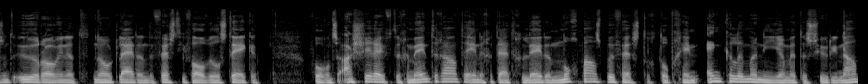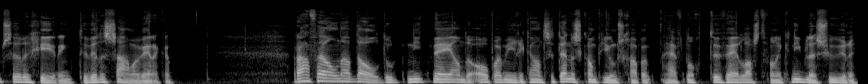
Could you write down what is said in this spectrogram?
50.000 euro in het noodlijdende festival wil steken. Volgens Ascher heeft de gemeenteraad enige tijd geleden nogmaals bevestigd op geen enkele manier met de Surinaamse regering te willen samenwerken. Rafael Nadal doet niet mee aan de Open Amerikaanse tenniskampioenschappen. Hij heeft nog te veel last van een knieblessure.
